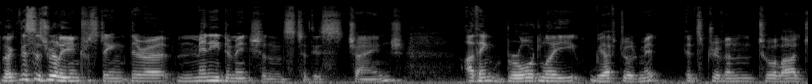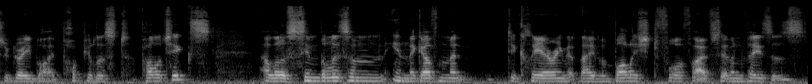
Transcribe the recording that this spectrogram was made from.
Look, this is really interesting. There are many dimensions to this change. I think broadly, we have to admit it's driven to a large degree by populist politics. A lot of symbolism in the government declaring that they've abolished 457 visas.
